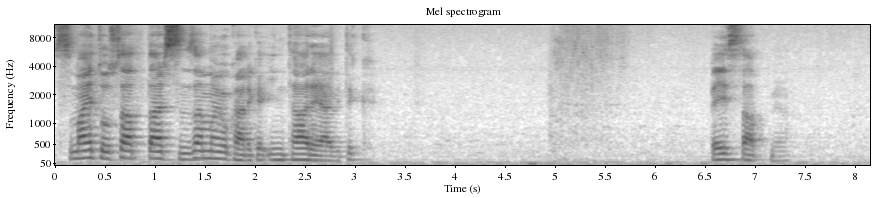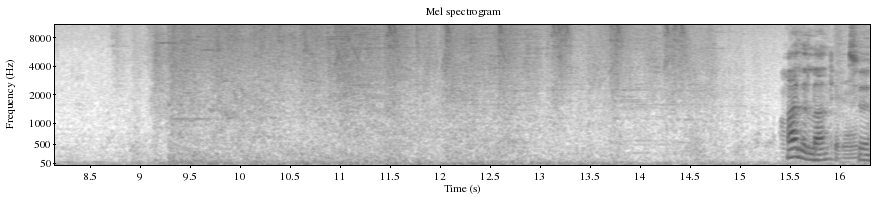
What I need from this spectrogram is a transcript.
Smite olsa atlarsınız ama yok arka intihar ya bir tık. Base de atmıyor. Hadi lan. Ya. Tüh.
